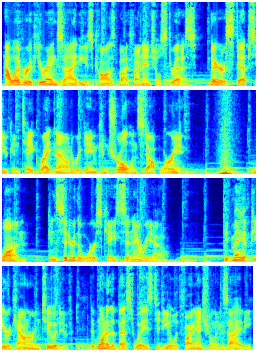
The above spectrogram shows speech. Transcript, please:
However, if your anxiety is caused by financial stress, there are steps you can take right now to regain control and stop worrying. 1. Consider the worst case scenario. It may appear counterintuitive that one of the best ways to deal with financial anxiety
